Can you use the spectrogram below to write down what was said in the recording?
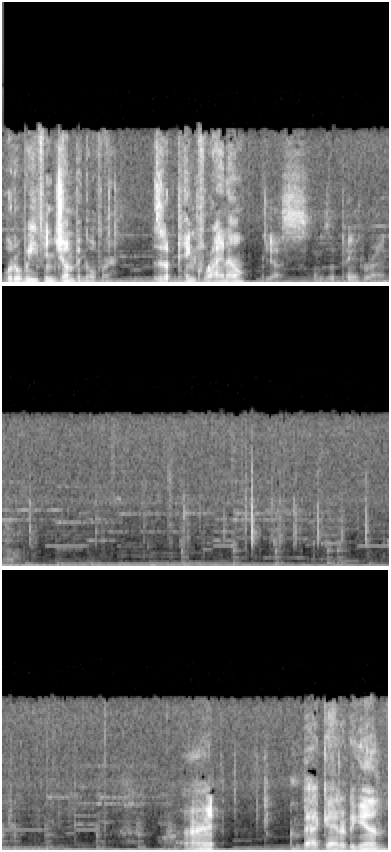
What are we even jumping over? Is it a pink rhino? Yes. That was a pink rhino. Alright. I'm back at it again.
